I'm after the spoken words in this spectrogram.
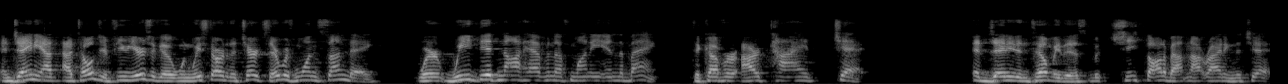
and Janie, I, I told you a few years ago when we started the church, there was one Sunday where we did not have enough money in the bank to cover our tithe check. And Janie didn't tell me this, but she thought about not writing the check.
